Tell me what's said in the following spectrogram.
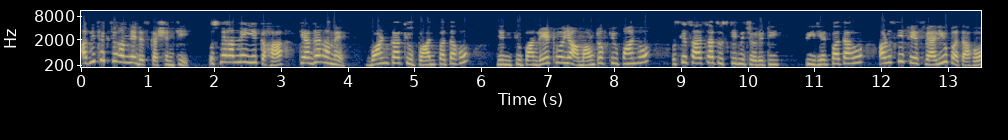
ابھی تک جو ہم نے ڈسکشن کی، اس میں ہم نے یہ کہا کہ اگر ہمیں بانڈ کا کیوپان پتا ہو یعنی کیوپان ریٹ ہو یا اماؤنٹ آف کیوپان ہو، اس کے ساتھ ساتھ اس کی میچورٹی پیریڈ پتا ہو اور اس کی فیس ویلو پتا ہو۔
